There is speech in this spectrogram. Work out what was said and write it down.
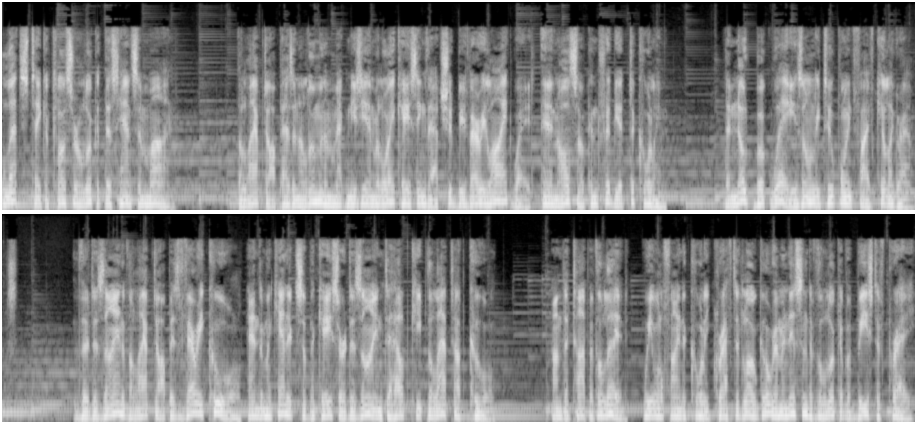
Let's take a closer look at this handsome mon. The laptop has an aluminum magnesium alloy casing that should be very lightweight and also contribute to cooling. The notebook weighs only 2.5 kilograms. The design of the laptop is very cool and the mechanics of the case are designed to help keep the laptop cool. On the top of the lid, we will find a coolly crafted logo reminiscent of the look of a beast of prey.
